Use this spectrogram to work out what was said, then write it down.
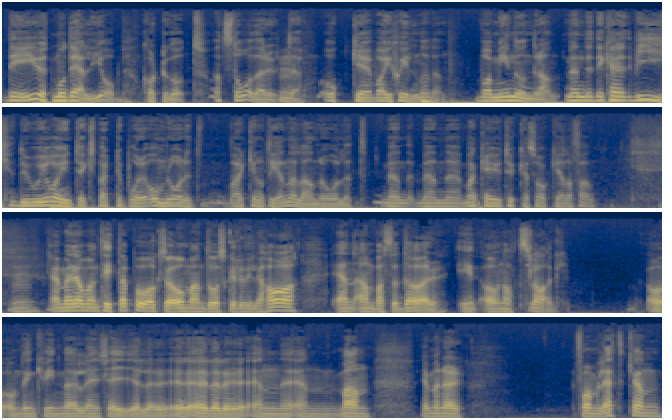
det är ju ett modelljobb kort och gott att stå där ute. Mm. Och eh, vad är skillnaden? Var min undran. Men det, det, kan, vi, du och jag är ju inte experter på det området, varken åt ena eller andra hållet. Men, men eh, man kan ju tycka saker i alla fall. Mm. Ja, men om man tittar på också om man då skulle vilja ha en ambassadör i, av något slag. Om det är en kvinna eller en tjej eller, eller, eller en, en man. Jag menar, Formel 1 kan,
